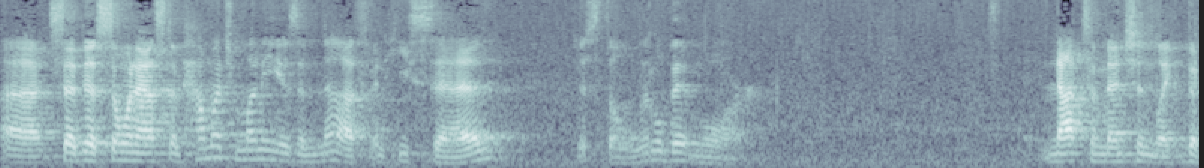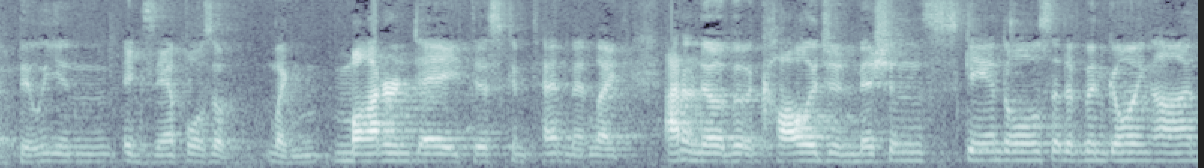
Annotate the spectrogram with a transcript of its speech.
uh, said this. Someone asked him, How much money is enough? And he said, Just a little bit more. Not to mention like the billion examples of like modern day discontentment. Like, I don't know, the college admissions scandals that have been going on,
